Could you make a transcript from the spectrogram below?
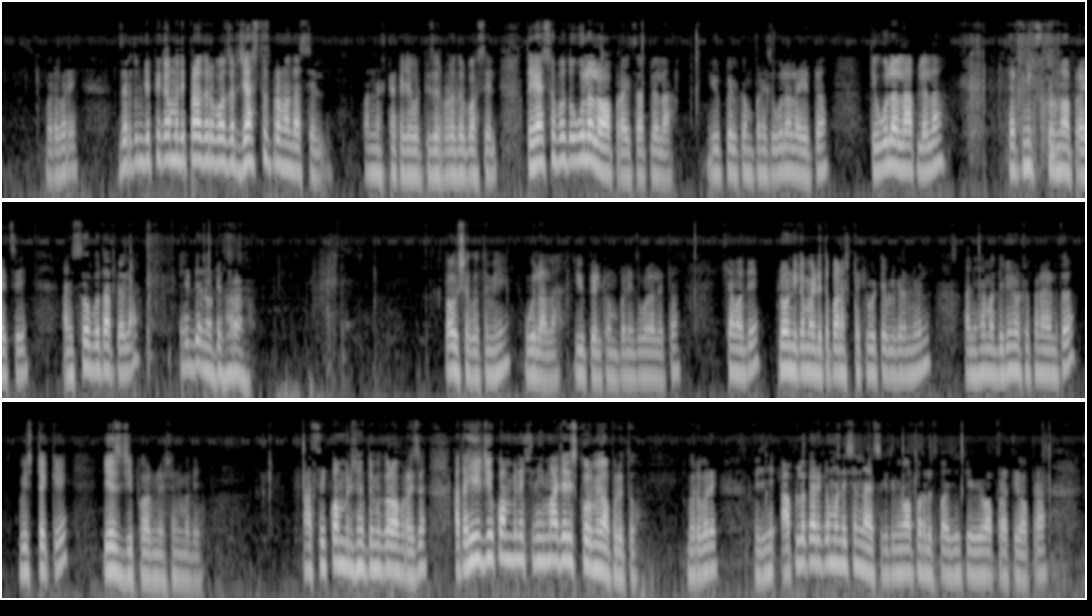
बरोबर आहे? जर तुमच्या पिकामध्ये प्रादुर्भाव जर जास्तच प्रमाणात असेल पन्नास टक्क्याच्या वरती जर प्रदर्भ असेल तर ह्यासोबत उलाला वापरायचं आपल्याला. युपीएल कंपनीचं उलाला येतं. ते उलाला आपल्याला त्यात मिक्स करून वापरायचे. आणि सोबत आपल्याला हे डेनोटिफरॉन पाहू शकता तुम्ही उलाला. युपीएल कंपनीचं उलाला येतं. ह्यामध्ये फ्लोनिकामेड येतं पन्नास टक्के वेटेबल ग्रॅन्युअल आणि ह्यामध्ये डिनोटिफरॉन येतं वीस टक्के एस जी फॉर्म्युलेशनमध्ये असं कॉम्बिनेशन तुम्ही करून वापरायचं. आता ही जी कॉम्बिनेशन ही माझ्या रिस्कवर मी वापरतो. बरोबर आहे? म्हणजे हे आपलं काय रिकमेंडेशन म्हणजे नाही असं की तुम्ही वापरलंच पाहिजे की वापरा ते वापरा.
